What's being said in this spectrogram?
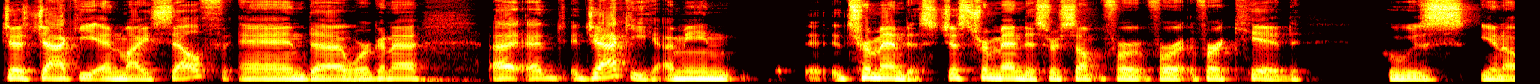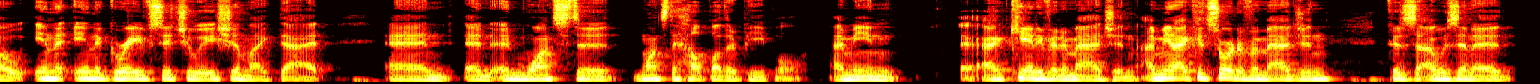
just Jackie and myself, and uh, we're gonna uh, uh, Jackie. I mean, tremendous, just tremendous for some for for for a kid who's you know in a, in a grave situation like that and and and wants to wants to help other people. I mean, I can't even imagine. I mean, I could sort of imagine because I was in a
